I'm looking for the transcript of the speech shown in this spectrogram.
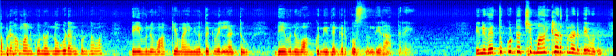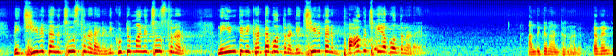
అబ్రహాం అనుకున్నాడు నువ్వు కూడా అనుకుంటున్నావా? దేవుని వాక్యం ఆయన యుద్ధకు వెళ్ళినట్టు దేవుని వాక్కు నీ దగ్గరకు వస్తుంది రాత్రి. నిన్ను వెతుక్కుంటూ వచ్చి మాట్లాడుతున్నాడు దేవుడు. నీ జీవితాన్ని చూస్తున్నాడు ఆయన. నీ కుటుంబాన్ని చూస్తున్నాడు. నీ ఇంటిని కట్టబోతున్నాడు. నీ జీవితాన్ని బాగు చేయబోతున్నాడు ఆయన. అందుకని అంటున్నాడు. కదండి?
